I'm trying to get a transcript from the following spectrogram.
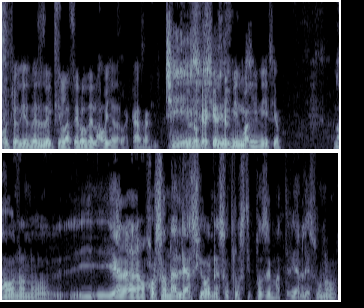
8 o 10 veces el que el acero de la olla de la casa. Sí, y uno cree que es el mismo al inicio. No, no, no. Y, a, lo mejor son aleaciones, otros tipos de materiales. Uno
